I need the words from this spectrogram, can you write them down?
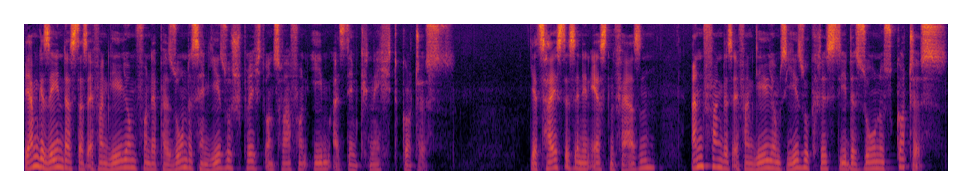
Wir haben gesehen, dass das Evangelium von der Person des Herrn Jesus spricht und zwar von ihm als dem Knecht Gottes. Jetzt heißt es in den ersten Versen, Anfang des Evangeliums Jesu Christi, des Sohnes Gottes.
